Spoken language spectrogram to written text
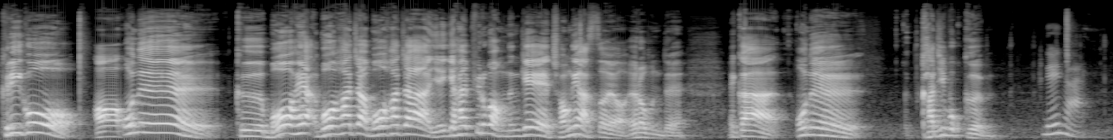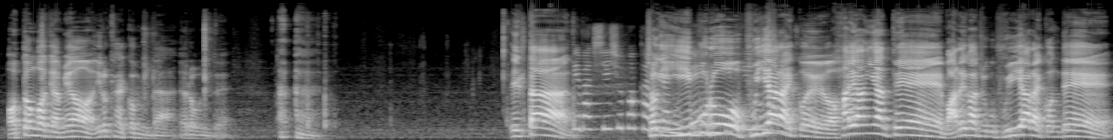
그리고 어, 오늘 그 뭐 해, 뭐 하자, 뭐 하자 얘기할 필요가 없는 게 정해왔어요, 여러분들. 그러니까 오늘 가지볶음 내놔. 어떤 거냐면 이렇게 할 겁니다, 여러분들. 일단. 저기 입으로 VR 할 거예요. 하양이한테 말해가지고 VR 할 건데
